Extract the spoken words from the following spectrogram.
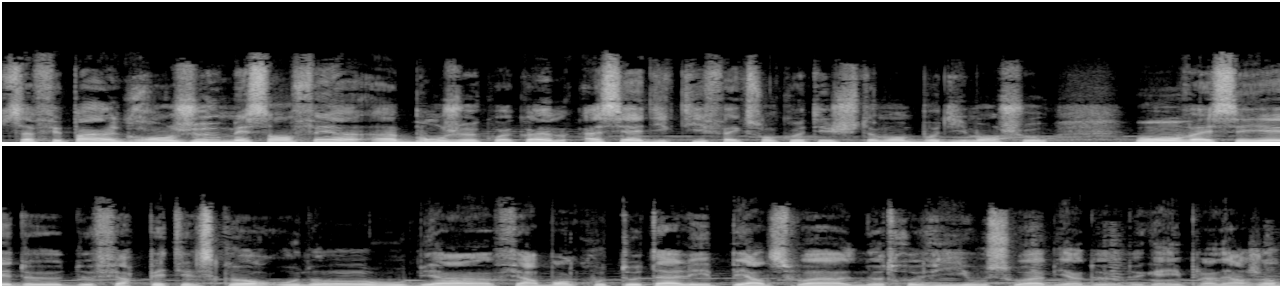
ça fait pas un grand jeu, mais ça en fait un, bon jeu, quoi. Quand même assez addictif avec son côté justement body manchot, où on va essayer de, de faire péter le score ou non, ou bien faire banqueroute total et perdre soit notre vie ou soit bien de, de gagner plein d'argent.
